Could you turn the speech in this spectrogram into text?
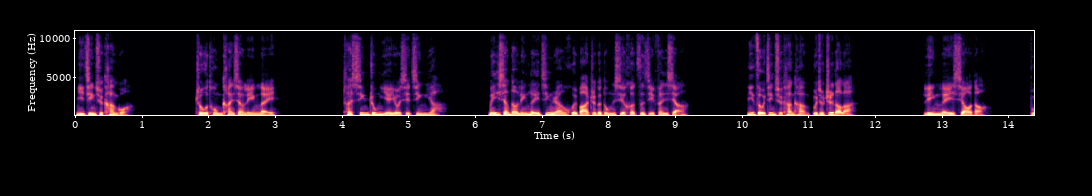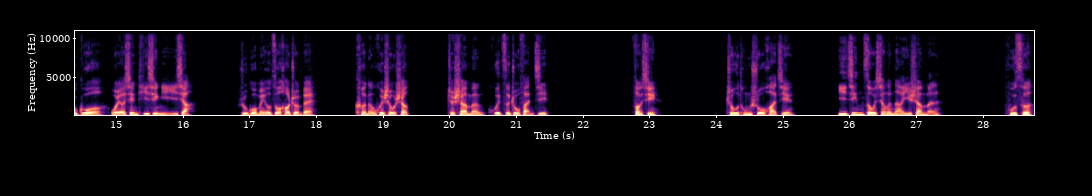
你进去看过？”周通看向林雷，他心中也有些惊讶，没想到林雷竟然会把这个东西和自己分享。你走进去看看，不就知道了？林雷笑道：“不过我要先提醒你一下，如果没有做好准备，可能会受伤。”这扇门会自主反击。放心，周通说话间，已经走向了那一扇门。噗呲，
